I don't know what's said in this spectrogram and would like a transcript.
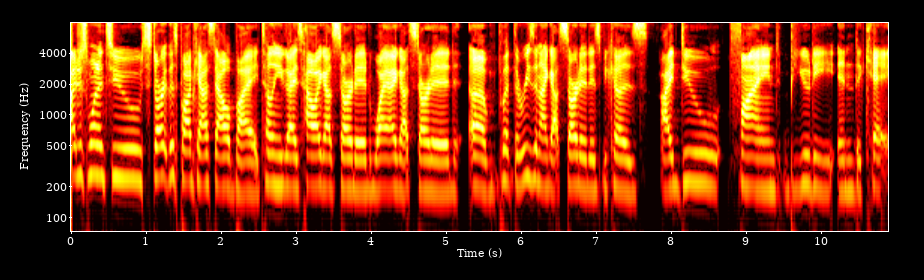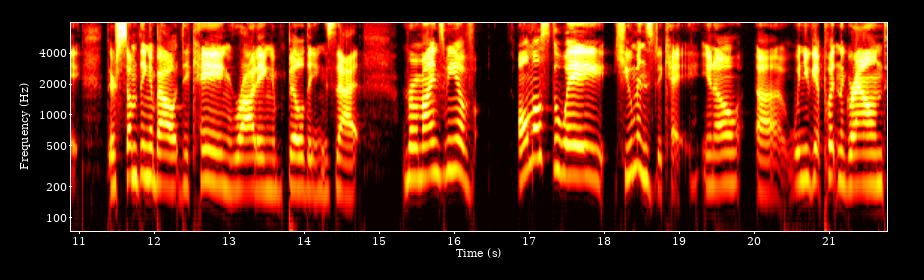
I just wanted to start this podcast out by telling you guys how I got started, why I got started. Uh, but the reason I got started is because I do find beauty in decay. There's something about decaying, rotting buildings that reminds me of almost the way humans decay. You know, uh, when you get put in the ground,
